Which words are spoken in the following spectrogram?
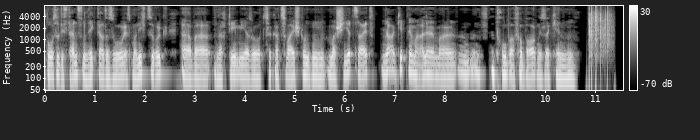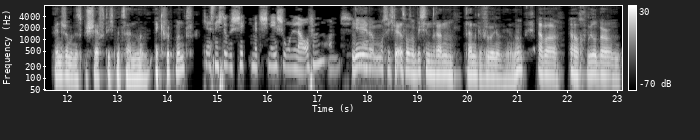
Große Distanzen legt also so erstmal nicht zurück. Aber nachdem ihr so circa zwei Stunden marschiert seid, ja, gebt mir mal alle mal eine Probe auf Verborgenes erkennen. Benjamin ist beschäftigt mit seinem Equipment. Der ist nicht so geschickt mit Schneeschuhen laufen und. Nee, äh, da muss ich da erstmal so ein bisschen dran, dran gewöhnen hier, ne? Aber auch Wilbur und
